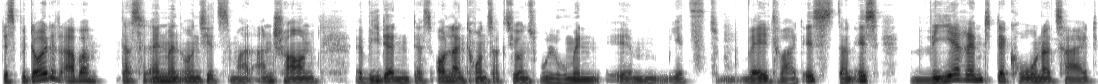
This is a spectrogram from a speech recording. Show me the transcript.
Das bedeutet aber, dass wenn wir uns jetzt mal anschauen, wie denn das Online-Transaktionsvolumen ähm, jetzt weltweit ist, dann ist während der Corona-Zeit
